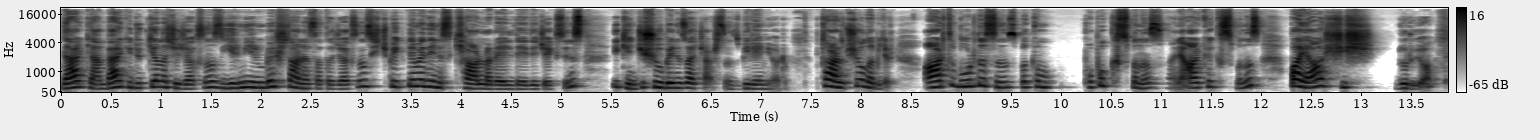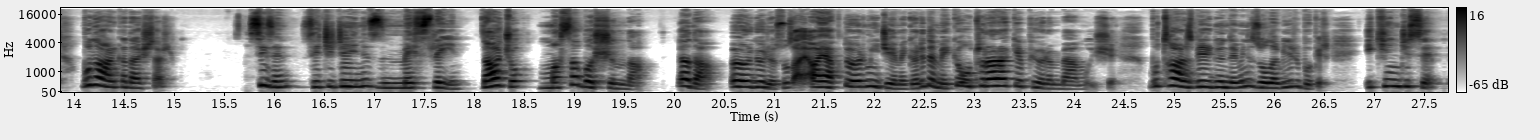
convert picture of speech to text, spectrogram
derken belki dükkan açacaksınız 20-25 tane satacaksınız. Hiç beklemediğiniz karlar elde edeceksiniz. İkinci şubenizi açarsınız bilemiyorum. Bu tarz bir şey olabilir. Artı buradasınız. Bakın popo kısmınız hani arka kısmınız bayağı şiş duruyor. Bu da arkadaşlar sizin seçeceğiniz mesleğin daha çok masa başında ya da örgü örüyorsunuz. Ay, ayakta örmeyeceğime göre demek ki oturarak yapıyorum ben bu işi. Bu tarz bir gündeminiz olabilir bu bir. İkincisi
